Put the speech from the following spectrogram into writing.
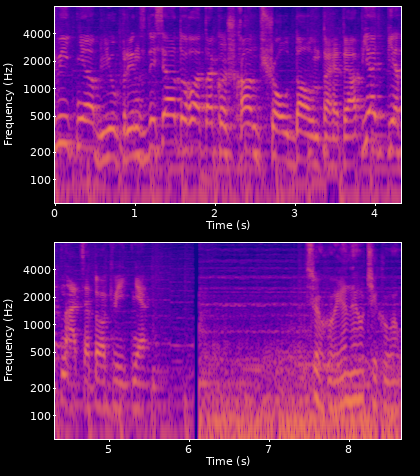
квітня, Blueprints 10, а також Hunt Showdown та GTA 5 15 квітня. Цього я не очікував.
